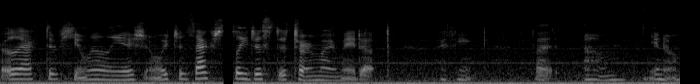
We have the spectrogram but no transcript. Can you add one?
proactive humiliation, which is actually just a term I made up, I think. But um, you know,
